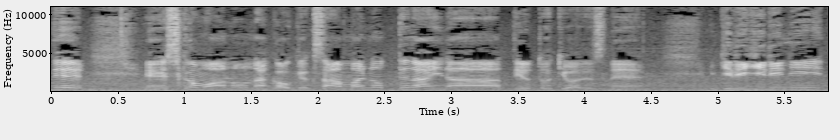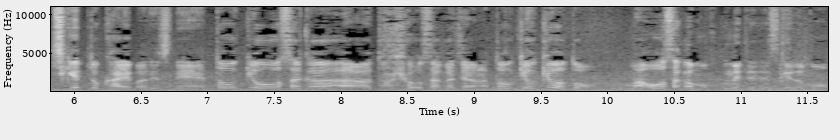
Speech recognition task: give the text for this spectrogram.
で、えー、しかもあの、なんかお客さんあんまり乗ってないなーっていう時はですね、ギリギリにチケット買えばですね、東京、大阪、あ東京、大阪ちゃな、東京、京都、まあ大阪も含めてですけども、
